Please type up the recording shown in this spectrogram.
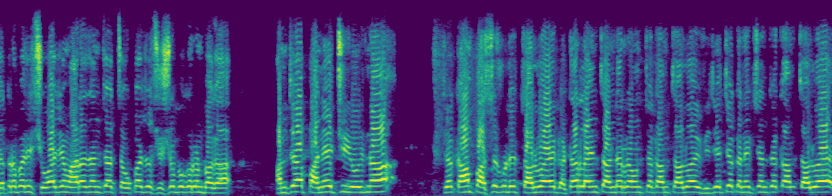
छत्रपती शिवाजी महाराजांच्या चौकाचं करून बघा. आमच्या पाण्याची योजना चं काम पासष्ट कोटी चालू आहे. गटर लाईनचं अंडरग्राऊंडचं काम चालू आहे. विजेच्या कनेक्शनचं काम चालू आहे.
